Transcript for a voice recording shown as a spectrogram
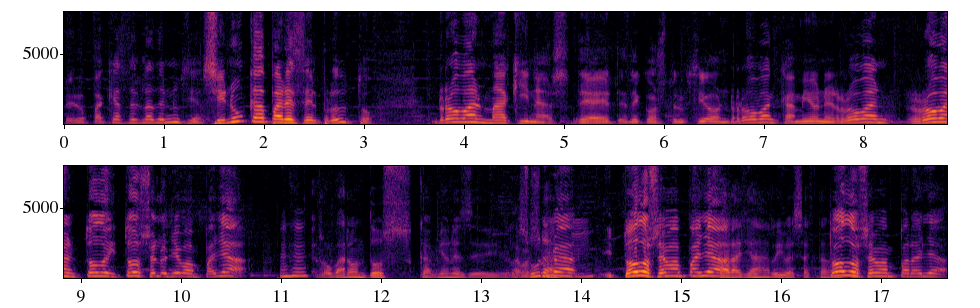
Pero ¿para qué haces la denuncia? Si nunca aparece el producto. roban máquinas de, de construcción, roban camiones, roban, roban todo y todo se lo llevan para allá. Robaron dos camiones de basura. basura, y todos se van para allá. Para allá arriba, exactamente. todos se van para allá.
